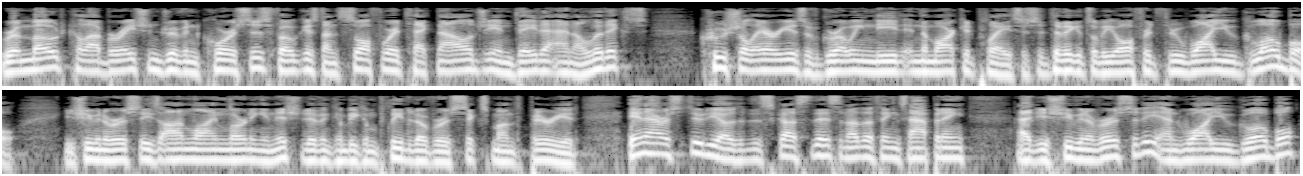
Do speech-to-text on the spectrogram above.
remote collaboration-driven courses focused on software technology and data analytics crucial areas of growing need in the marketplace. The certificates will be offered through YU Global, Yeshiva University's online learning initiative, and can be completed over a six-month period. In our studio to discuss this and other things happening at Yeshiva University and YU Global,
